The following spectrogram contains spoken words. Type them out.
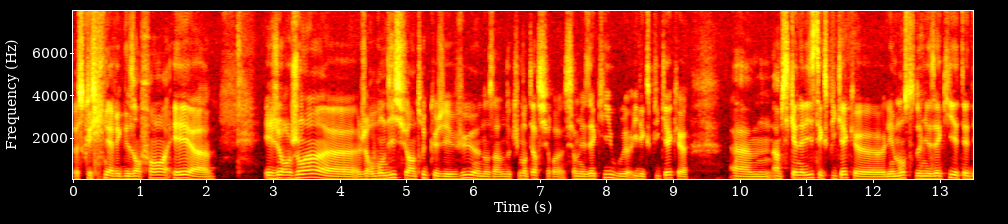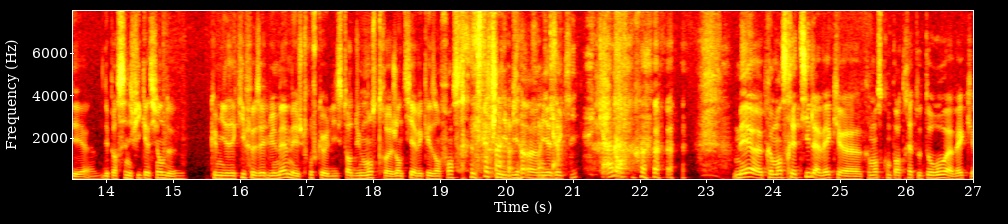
parce qu'il est avec des enfants. Et, et je rejoins, euh, je rebondis sur un truc que j'ai vu euh, dans un documentaire sur, euh, sur Miyazaki où il expliquait que. euh, un psychanalyste expliquait que les monstres de Miyazaki étaient des, des personnifications de, que Miyazaki faisait lui-même et je trouve que l'histoire du monstre gentil avec les enfants ça définit bien Miyazaki. carrément Mais euh, comment serait-il avec comment se comporterait Totoro avec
